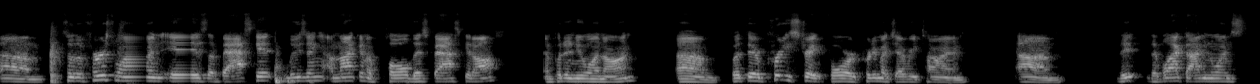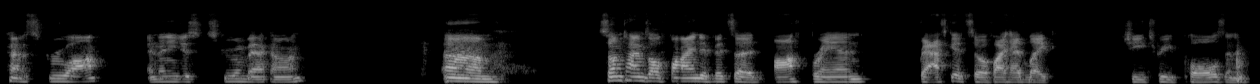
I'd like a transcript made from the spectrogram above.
Um, so the first one is a basket losing. I'm not going to pull this basket off and put a new one on, um, but they're pretty straightforward pretty much every time. Um, the, the black diamond ones kind of screw off and then you just screw them back on. Um, sometimes I'll find if it's an off-brand basket. So if I had like G3 poles and a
